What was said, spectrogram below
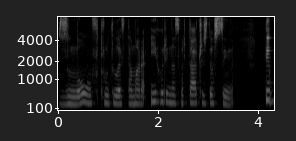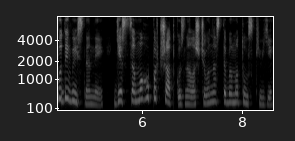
знову втрутилась Тамара Ігорівна, звертаючись до сина. Ти подивись на неї. Я з самого початку знала, що вона з тебе мотузків є.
